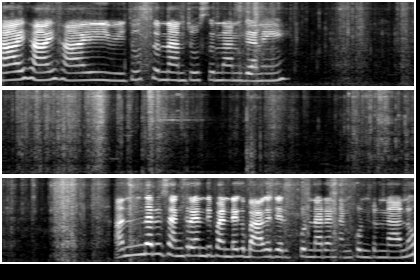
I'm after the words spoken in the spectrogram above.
Hi hi hi. ఇవి చూస్తున్నాను చూస్తున్నాను కానీ అందరూ సంక్రాంతి పండుగ బాగా జరుపుకున్నారని అనుకుంటున్నాను.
